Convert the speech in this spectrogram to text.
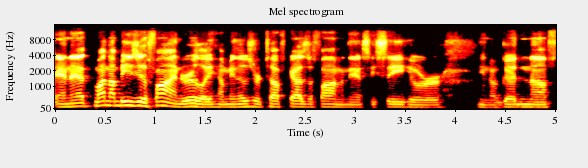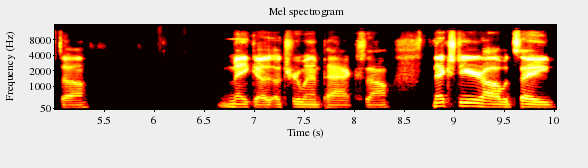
And that might not be easy to find, really. I mean, those are tough guys to find in the SEC who are, you know, good enough to make a, a true impact. So next year, I would say,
